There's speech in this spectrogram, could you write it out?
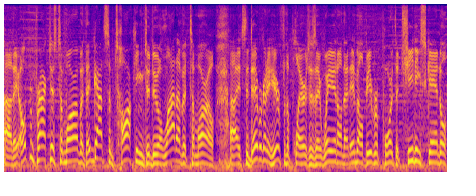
Uh, they open practice tomorrow, but they've got some talking to do. A lot of it tomorrow. Uh, it's the day we're going to hear from the players as they weigh in on that MLB report, the cheating scandal,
